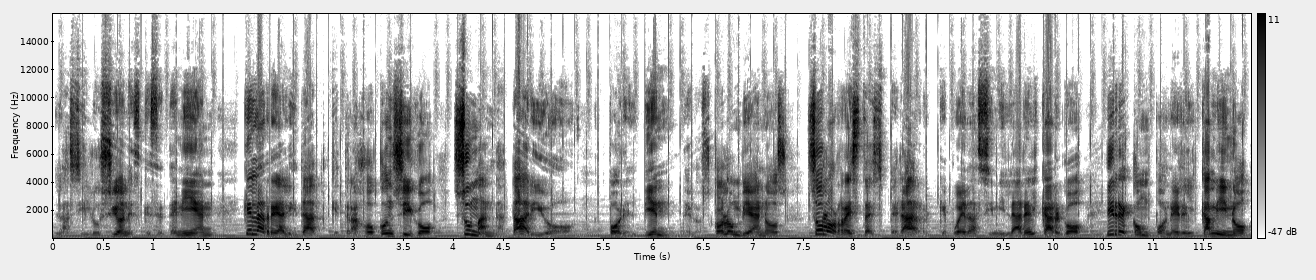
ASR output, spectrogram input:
las ilusiones que se tenían que la realidad que trajo consigo su mandatario. Por el bien de los colombianos, solo resta esperar que pueda asimilar el cargo y recomponer el camino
